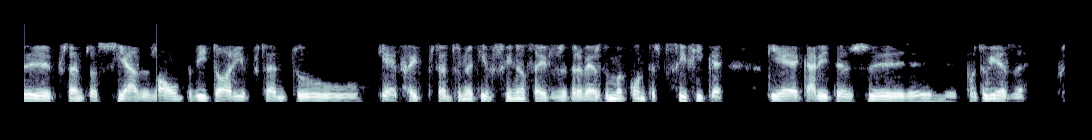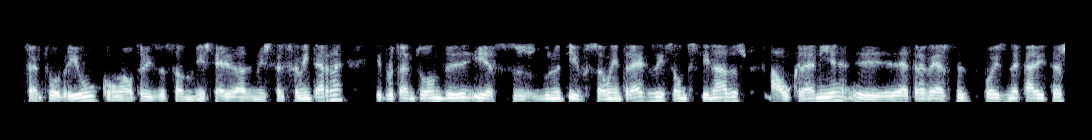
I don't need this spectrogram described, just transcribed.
eh, portanto, associados a um peditório, portanto, que é feito, portanto, donativos financeiros através de uma conta específica, que é a Caritas eh, Portuguesa. Portanto, abriu com autorização do Ministério da Administração Interna e, portanto, onde esses donativos são entregues e são destinados à Ucrânia eh, através de, depois da Caritas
